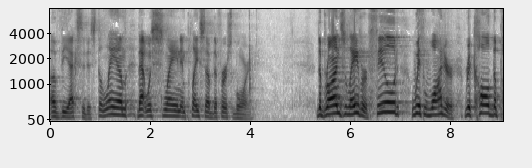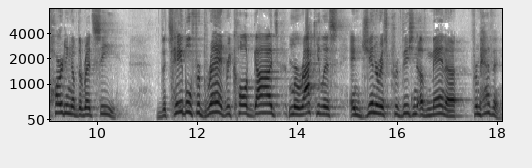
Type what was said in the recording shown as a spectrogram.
of the Exodus, the lamb that was slain in place of the firstborn. The bronze laver filled with water recalled the parting of the Red Sea. The table for bread recalled God's miraculous and generous provision of manna from heaven.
